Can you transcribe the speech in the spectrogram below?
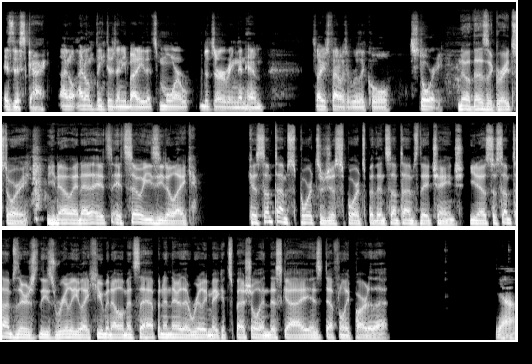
is this guy. I don't I don't think there's anybody that's more deserving than him. So I just thought it was a really cool story. No, that is a great story. You know, and uh, it's it's so easy to like because sometimes sports are just sports, but then sometimes they change. You know, so sometimes there's these really like human elements that happen in there that really make it special, and this guy is definitely part of that. Yeah,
